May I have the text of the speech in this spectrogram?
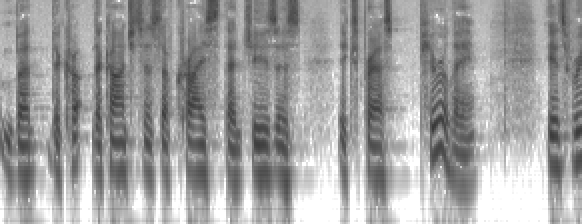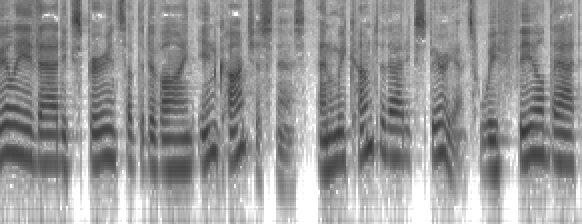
but the, the consciousness of Christ that Jesus expressed purely, it's really that experience of the divine in consciousness. And we come to that experience. We feel that,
